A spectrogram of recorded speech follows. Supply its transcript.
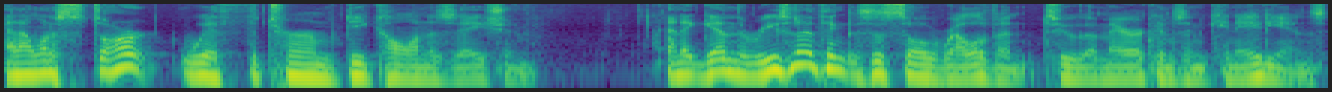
And I want to start with the term decolonization. And again, the reason I think this is so relevant to Americans and Canadians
